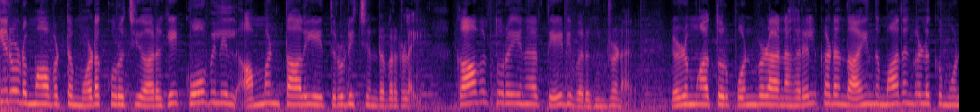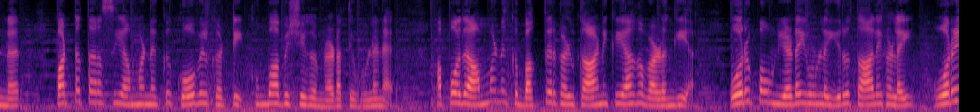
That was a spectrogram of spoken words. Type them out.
Erode மாவட்டம் மொடக்குறிச்சி அருகே கோவிலில் அம்மன் தாலியை திருடிச் சென்றவர்களை காவல்துறையினர் தேடி வருகின்றனர் எழுமாத்தூர் பொன்விழா நகரில் கடந்த ஐந்து மாதங்களுக்கு முன்னர் பட்டத்தரசி அம்மனுக்கு கோவில் கட்டி கும்பாபிஷேகம் நடத்தியுள்ளனர். அப்போது அம்மனுக்கு பக்தர்கள் காணிக்கையாக வழங்கிய ஒரு பவுன் எடையுள்ள இரு தாலிகளை ஒரே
